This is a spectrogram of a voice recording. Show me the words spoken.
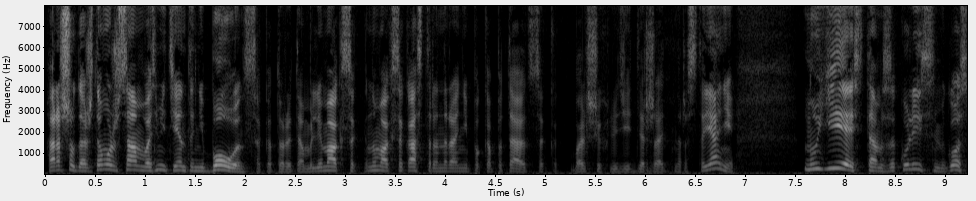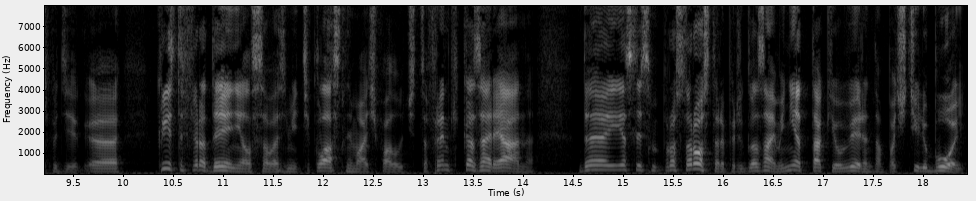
Хорошо, даже того же самого возьмите Энтони Боуэнса, который там, или Макса, ну, Макса Кастера, наверное, они пока пытаются как больших людей держать на расстоянии. Ну, есть там за кулисами, господи, э, Кристофера Дэниелса возьмите, классный матч получится, Фрэнки Казаряна. Да если просто ростера перед глазами нет, так я уверен, там почти любой.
